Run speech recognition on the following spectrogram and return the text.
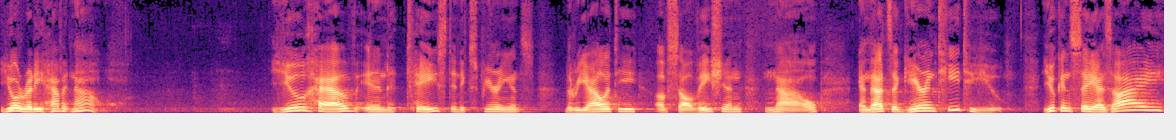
you already have it now. You have in taste and experience the reality of salvation now, and that's a guarantee to you. You can say, as I,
